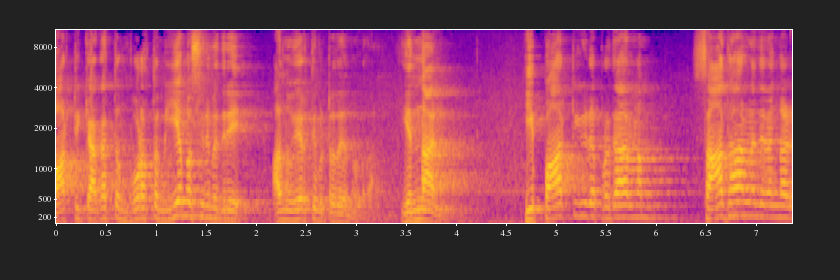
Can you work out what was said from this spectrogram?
പാർട്ടിക്കകത്തും പുറത്തും ഇ എം എസിനുമെതിരെ അന്ന് ഉയർത്തിവിട്ടത് എന്നുള്ളതാണ്. എന്നാൽ ഈ പാർട്ടിയുടെ പ്രചാരണം സാധാരണ ജനങ്ങൾ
